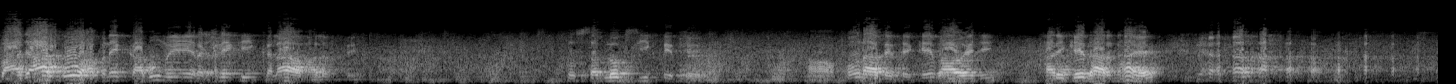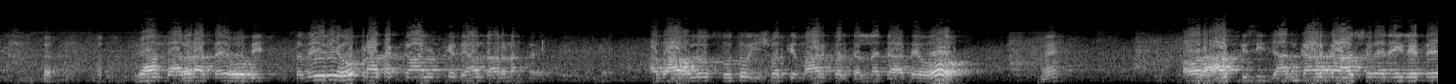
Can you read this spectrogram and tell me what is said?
बाज़ार को अपने काबू में रखने की कला मालूम थे। तो सब लोग सीखते थे हाँ फ़ोन आते थे, के भाव है जी? खाली के धारणा है। ध्यान धारणा तय होती। सवेरे हो प्रातः काल उठ के ध्यान धारणा तय अब आप लोग सोचो, ईश्वर के मार्ग पर चलना चाहते हो, है? और आप किसी जानकार का आश्रय नहीं लेते,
